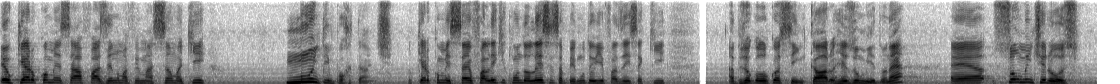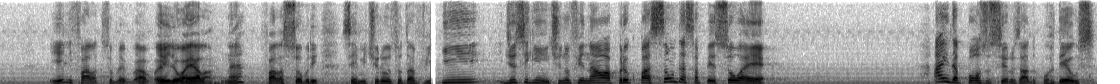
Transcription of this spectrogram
eu quero começar fazendo uma afirmação aqui muito importante. Eu quero começar, eu falei que quando eu lesse essa pergunta eu ia fazer isso aqui. A pessoa colocou assim, claro, resumido, né? É, sou mentiroso. E ele fala sobre, ele ou ela, né? Fala sobre ser mentiroso, Davi. E diz o seguinte: no final, a preocupação dessa pessoa é: ainda posso ser usado por Deus?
